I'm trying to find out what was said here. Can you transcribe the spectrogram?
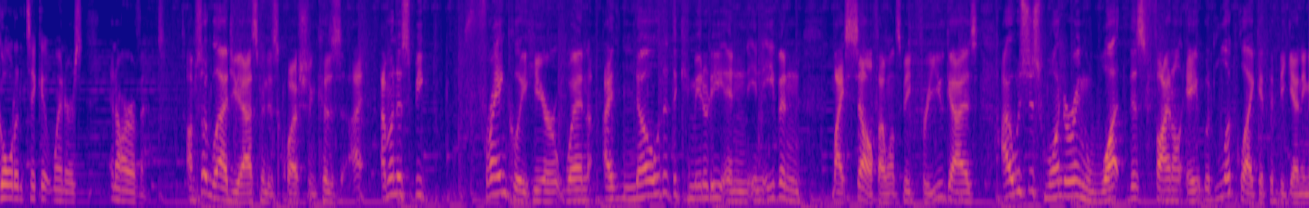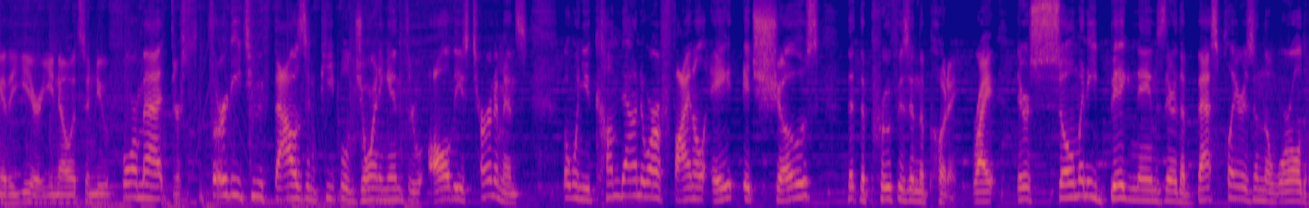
non-golden ticket winners in our event? I'm so glad you asked me this question because I'm going to speak frankly here when I know that the community and, and, even myself, I won't speak for you guys, I was just wondering what this Final 8 would look like at the beginning of the year. You know, it's a new format. There's 32,000 people joining in through all these tournaments. But when you come down to our Final 8, it shows that the proof is in the pudding, right? There's so many big names there, the best players in the world.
